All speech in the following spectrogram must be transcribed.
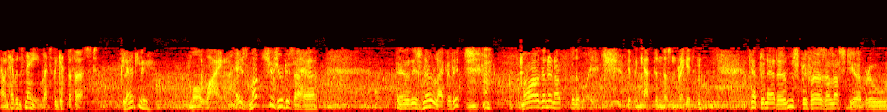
Now, in heaven's name, let's forget the first. Gladly. More wine. As much as you desire. Uh, there's no lack of it. Mm-hmm. More than enough for the voyage. If the captain doesn't drink it. Captain Adams prefers a lustier brew.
